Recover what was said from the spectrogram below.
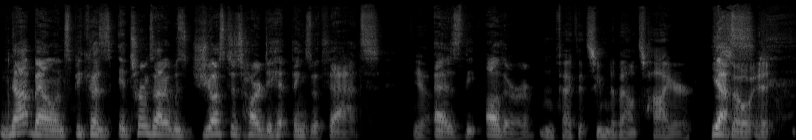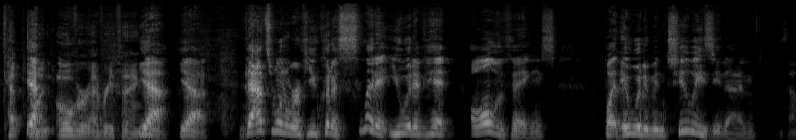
not balanced because it turns out it was just as hard to hit things with that Yeah. as the other. in fact it seemed to bounce higher Yes. so it kept Yeah. going over everything Yeah, yeah. Yeah. That's one where if you could have slid it, you would have hit all the things, but Yeah. it would have been too easy then. Yeah.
